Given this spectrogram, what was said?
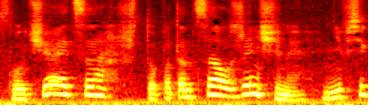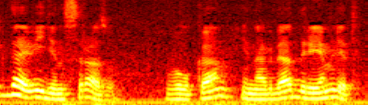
Случается, что потенциал женщины не всегда виден сразу. Вулкан иногда дремлет –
